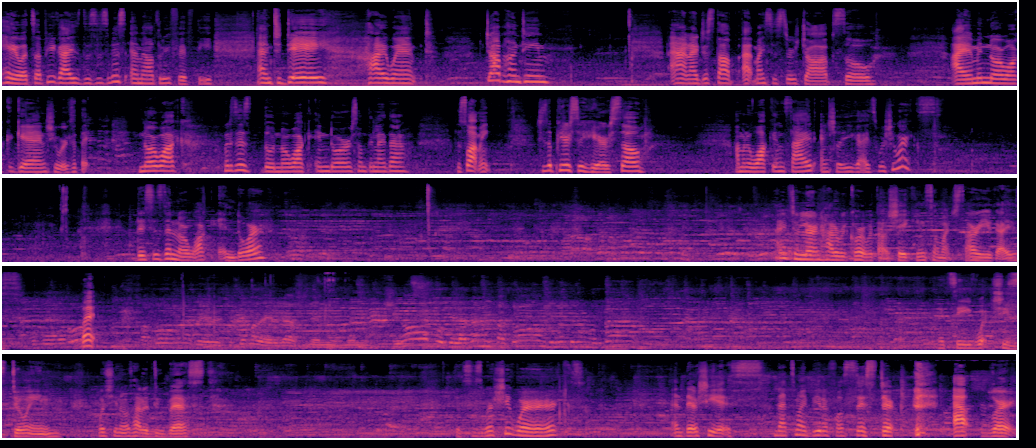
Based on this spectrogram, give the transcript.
Hey, what's up, you guys? This is Miss ML350, and today I went job hunting, and I just stopped at my sister's job. So I am in Norwalk again. She works at the Norwalk. What is this? The Norwalk Indoor or something like that. The swap meet. She's a piercer here, so I'm gonna walk inside and show you guys where she works. This is the Norwalk Indoor. I need to learn how to record without shaking so much. Sorry, you guys. But let's see what she's doing, what she knows how to do best. This is where she works. And there she is. That's my beautiful sister at work.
